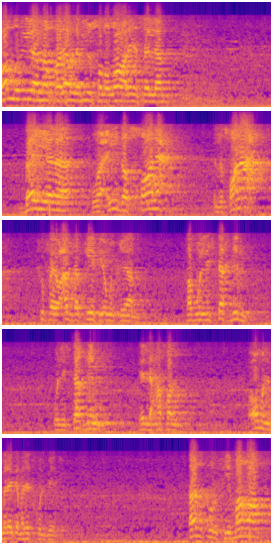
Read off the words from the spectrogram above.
فانظر إلى ما قاله النبي صلى الله عليه وسلم. بين وعيد الصانع. اللي صنع شوف يعذب كيف يوم القيامة. طب واللي استخدم؟ واللي استخدم اللي حصل. عمر الملائكة ما تدخل بيته. أذكر في مرة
